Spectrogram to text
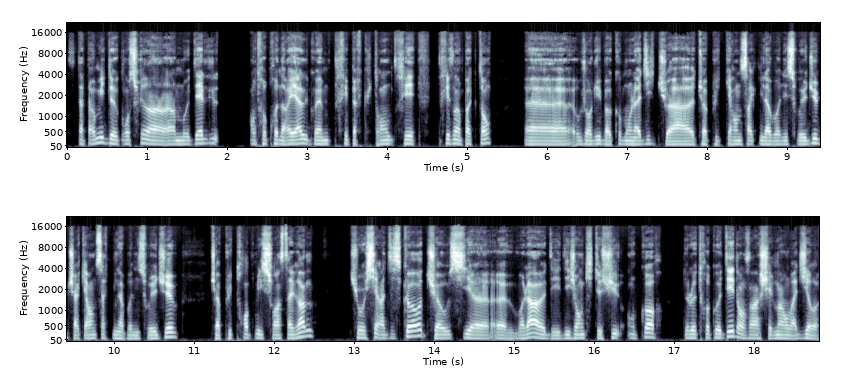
ça t'a permis de construire un, modèle entrepreneurial quand même très percutant, très, très impactant. Euh, aujourd'hui, bah, comme on l'a dit, tu as, plus de 45 000 abonnés sur YouTube, tu as 45 000 abonnés sur YouTube, tu as plus de 30 000 sur Instagram, tu as aussi un Discord, tu as aussi euh, euh, des, gens qui te suivent encore de l'autre côté dans un schéma, on va dire,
